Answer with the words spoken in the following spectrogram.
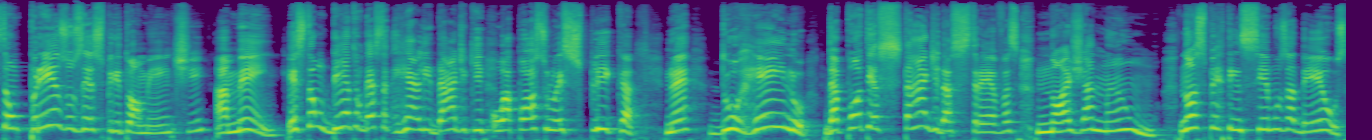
estão presos espiritualmente, amém? Estão dentro dessa realidade que o apóstolo explica, né? Do reino, da potestade das trevas, nós já não. Nós pertencemos a Deus,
